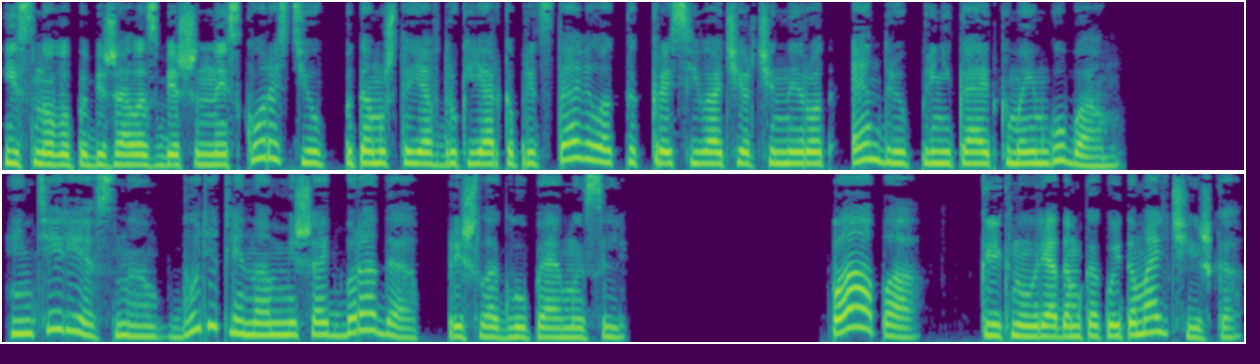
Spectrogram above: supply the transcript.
И снова побежала с бешеной скоростью, потому что я вдруг ярко представила, как красиво очерченный рот Эндрю приникает к моим губам. «Интересно, будет ли нам мешать борода?» — пришла глупая мысль. «Папа!» — крикнул рядом какой-то мальчишка.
